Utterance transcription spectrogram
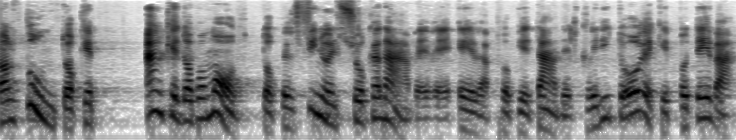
al punto che anche dopo morto perfino il suo cadavere era proprietà del creditore che poteva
